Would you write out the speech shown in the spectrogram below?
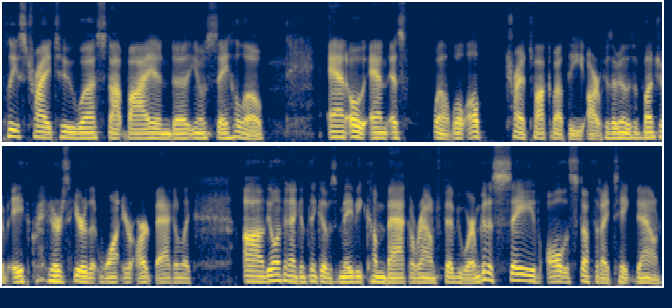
please try to uh, stop by and uh, you know say hello. And oh, and as well, well, I'll try to talk about the art because I mean there's a bunch of eighth graders here that want your art back. I'm like, uh, the only thing I can think of is maybe come back around February. I'm going to save all the stuff that I take down,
